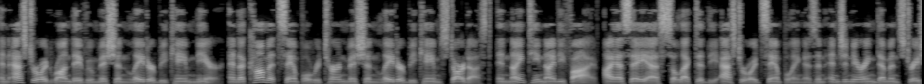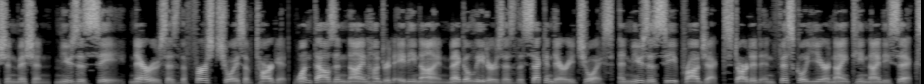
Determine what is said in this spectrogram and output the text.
an asteroid rendezvous mission later became NEAR, and a comet sample return mission later became Stardust. In 1995, ISAS selected the asteroid sampling as an engineering demonstration mission, MUSES-C, Nereus as the first choice of target, 1,989 megaliters as the secondary choice, and MUSES-C project started in fiscal year 1996.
